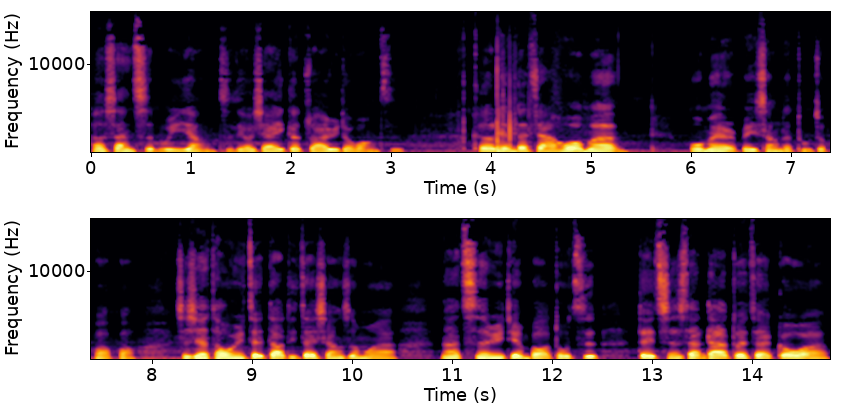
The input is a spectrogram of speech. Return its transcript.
和上次不一样，只留下一个抓鱼的网子。可怜的家伙们！波梅尔悲伤地吐着泡泡。这些偷鱼贼到底在想什么啊？拿刺鱼填饱肚子，得吃三大堆才够啊！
